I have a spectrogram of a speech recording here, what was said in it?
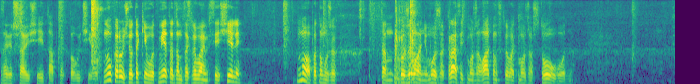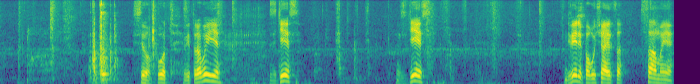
завершающий этап, как получилось. Ну, короче, вот таким вот методом закрываем все щели. Ну, а потом уже там по желанию можно красить, можно лаком скрывать, можно что угодно. Все, вот ветровые. Здесь. Здесь. Двери получаются самые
